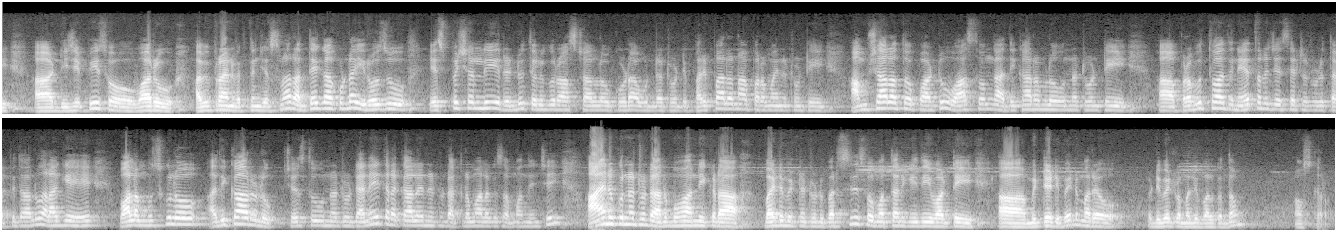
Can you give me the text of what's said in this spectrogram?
డీజీపీ సో వారు అభిప్రాయం వ్యక్తం చేస్తున్నారు. అంతేకాకుండా ఈరోజు ఎస్పెషల్లీ రెండు తెలుగు రాష్ట్రాల్లో కూడా ఉన్నటువంటి పరిపాలనాపరమైనటువంటి అంశాలతో పాటు వాస్తవంగా అధికారంలో ఉన్నటువంటి ప్రభుత్వాది నేతలు చేసేటటువంటి తప్పిదాలు అలాగే వాళ్ళ ముసుగులో అధికారులు చేస్తూ ఉన్నటువంటి అనేక రకాలైనటువంటి అక్రమాలకు సంబంధించి ఆయనకున్నటువంటి అనుభవాన్ని ఇక్కడ బయటపెట్టినటువంటి పరిస్థితి. సో మొత్తానికి ఇది వాటి మిడ్ డే డిబేట్. మరో డిబేట్లో మళ్ళీ పాల్గొందాం. నమస్కారం.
